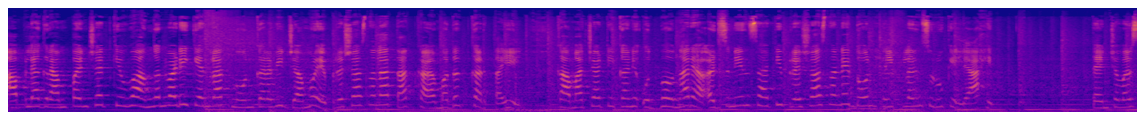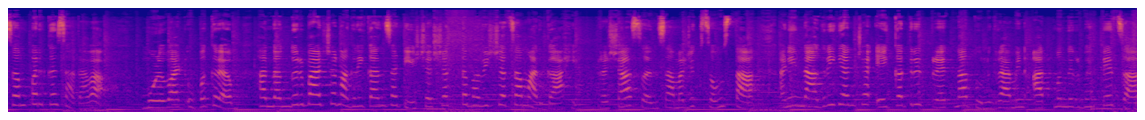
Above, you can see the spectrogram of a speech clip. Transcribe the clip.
आपल्या ग्रामपंचायत किंवा अंगणवाडी केंद्रात नोंद करावी ज्यामुळे प्रशासनाला तात्काळ मदत करता येईल. कामाच्या ठिकाणी उद्भवणाऱ्या अडचणींसाठी प्रशासनाने दोन हेल्पलाईन सुरू केल्या आहेत. त्यांच्यावर संपर्क साधावा. मुळवाट उपक्रम हा नंदुरबारच्या नागरिकांसाठी सशक्त भविष्याचा मार्ग आहे. प्रशासन सामाजिक संस्था आणि नागरिक यांच्या एकत्रित प्रयत्नातून ग्रामीण आत्मनिर्भरतेचा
